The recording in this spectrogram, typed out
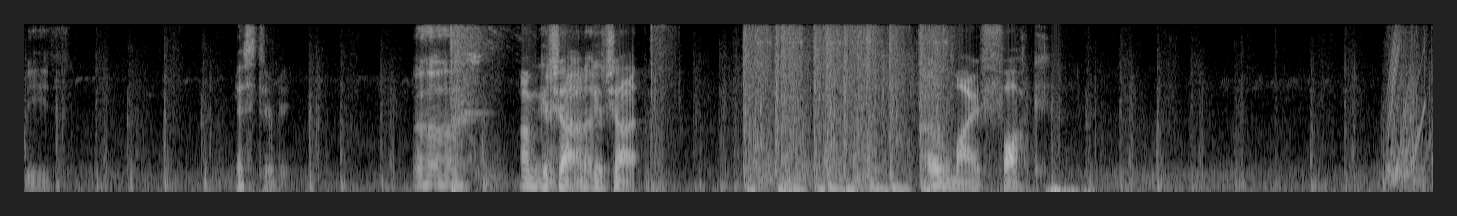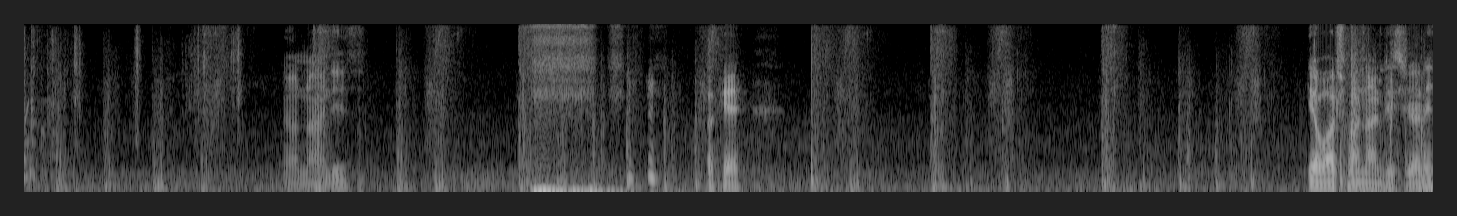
beast. Mr. B. Oh, I'm good shot. I'm good shot. Oh my fuck. no, 90s. Okay. Yo, watch my 90s. You ready?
